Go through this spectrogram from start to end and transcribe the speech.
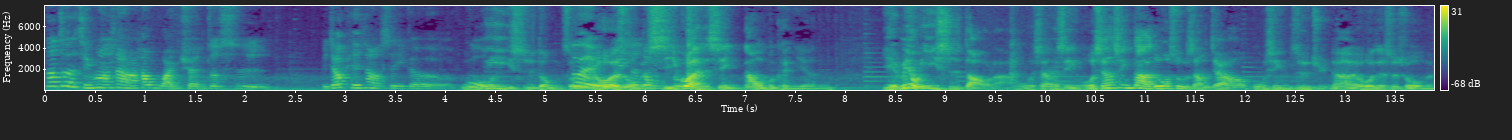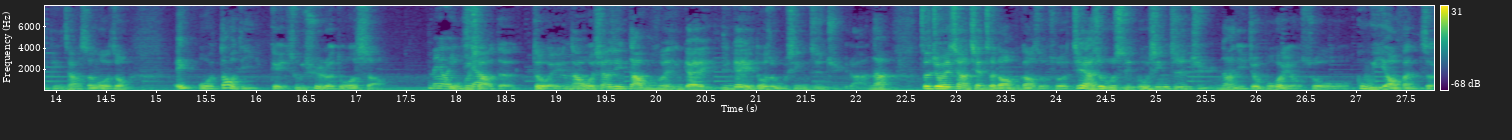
那这个情况下，他完全就是。比较偏向是一个无意识动作，又或者是我们习惯性，那我们可能也没有意识到啦。我相信，我相信大多数商家无心之举，那又或者是说我们平常生活中，哎，我到底给出去了多少？没有，我不晓得。对，那我相信大部分应该应该也都是无心之举啦。那这就会像牵扯到我们刚刚所说的，既然是无心无心之举，那你就不会有说我故意要犯罪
